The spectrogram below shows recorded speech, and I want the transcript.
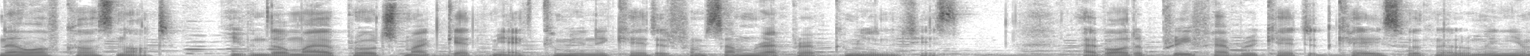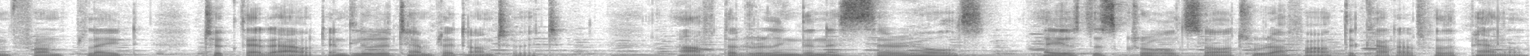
No, of course not, even though my approach might get me excommunicated from some RepRap communities. I bought a prefabricated case with an aluminium front plate, took that out and glued a template onto it. After drilling the necessary holes, I used a scroll saw to rough out the cutout for the panel,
